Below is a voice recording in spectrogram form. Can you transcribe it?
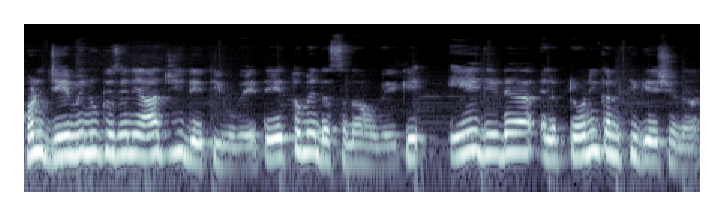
ਹੁਣ ਜੇ ਮੈਨੂੰ ਕਿਸੇ ਨੇ ਆਹ ਚੀਜ਼ ਦੇਤੀ ਹੋਵੇ, ਤੇ ਇਹ ਤੋਂ ਮੈਂ ਦੱਸਣਾ ਹੋਵੇ ਕਿ ਇਹ ਜਿਹੜਾ ਇਲੈਕਟ੍ਰੋਨਿਕ ਕਨਫੀਗਰੇਸ਼ਨ ਆ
